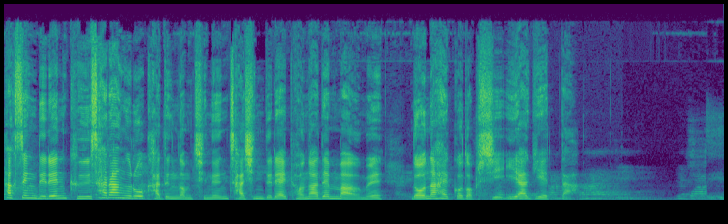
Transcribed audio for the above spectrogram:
학생들은 그 사랑으로 가득 넘치는 자신들의 변화된 마음을 너나 할 것 없이 이야기했다. 우리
